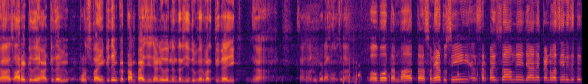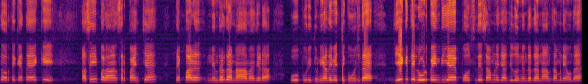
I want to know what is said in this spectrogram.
ਹਾਂ, ਸਾਰੇ ਕਿਤੇ ਹਾਂ ਕਿਤੇ ਵੀ, ਪੁਲਿਸ ਤਾਂ ਹੀ ਕਿਤੇ ਵੀ ਕੰਮ ਪੈ ਜੇ, ਜਾਣੀ ਉਹਦੇ ਨਿੰਦਰ ਜੀ ਤੋਂ ਫਿਰ ਵਰਤੀਦਾ ਜੀ। ਹਾਂ ਸਾਨੂੰ ਬੜਾ ਹੌਸਲਾ। ਬਹੁਤ ਬਹੁਤ ਧੰਨਵਾਦ। ਤਾਂ ਸੁਣਿਆ ਤੁਸੀਂ ਸਰਪੰਚ ਸਾਹਿਬ ਨੇ ਜਾਂ ਪਿੰਡ ਵਾਸੀਆਂ ਨੇ ਸਿੱਧੇ ਤੌਰ ਤੇ ਕਹਿਤਾ ਹੈ ਕਿ ਅਸੀਂ ਭਲਾ ਸਰਪੰਚ ਹੈ ਤੇ ਪਰ ਨਿੰਦਰ ਦਾ ਨਾਮ ਹੈ ਜਿਹੜਾ, ਉਹ ਪੂਰੀ ਦੁਨੀਆ ਦੇ ਵਿੱਚ ਗੂੰਜਦਾ ਹੈ। ਜੇ ਕਿਤੇ ਲੋੜ ਪੈਂਦੀ ਹੈ ਪੁਲਿਸ ਦੇ ਸਾਹਮਣੇ ਜਾਂ ਜਦੋਂ ਨਿੰਦਰ ਦਾ ਨਾਮ ਸਾਹਮਣੇ ਆਉਂਦਾ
